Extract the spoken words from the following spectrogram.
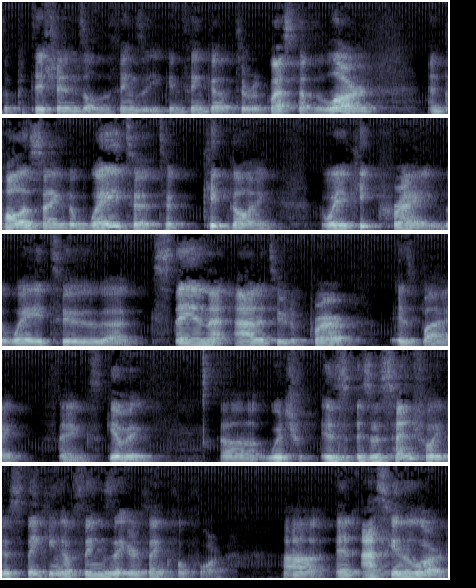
the petitions, all the things that you can think of to request of the Lord. And Paul is saying the way to, to keep going, the way to keep praying, the way to uh, stay in that attitude of prayer is by thanksgiving. Uh, which is, is essentially just thinking of things that you're thankful for uh, and asking the Lord,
